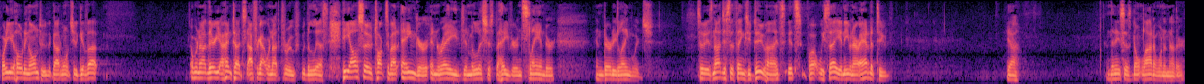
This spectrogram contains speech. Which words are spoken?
What are you holding on to that God wants you to give up? Oh, we're not there yet. I hadn't touched. I forgot we're not through with the list. He also talks about anger and rage and malicious behavior and slander and dirty language. So it's not just the things you do, huh? It's, it's what we say and even our attitude. Yeah. And then he says, don't lie to one another.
